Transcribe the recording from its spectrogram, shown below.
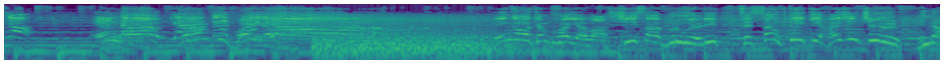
ジオ縁側キャンプファイヤ縁側キャンプファイヤーは Seesaa ブログより絶賛不定期配信中みんな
